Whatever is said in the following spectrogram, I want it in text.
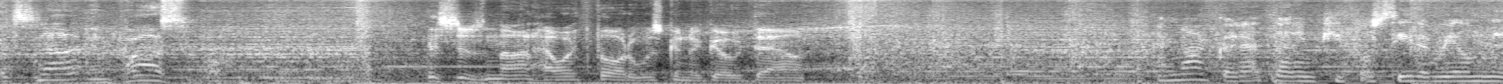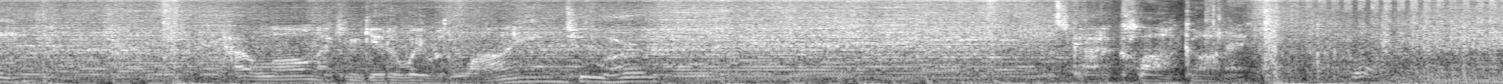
It's not impossible. This is not how I thought it was going to go down. Good at letting people see the real me. How long I can get away with lying to her? It's got a clock on it.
